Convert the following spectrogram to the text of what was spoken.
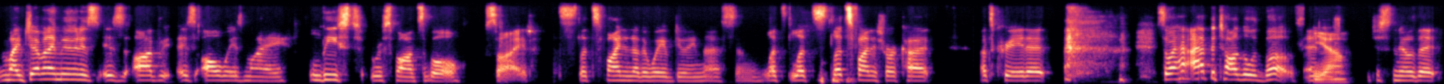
My Gemini moon is is obvi- is always my least responsible side. Let's, let's find another way of doing this, and let's let's let's find a shortcut. Let's create it. so I, ha- I have to toggle with both, and Yeah. just know that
